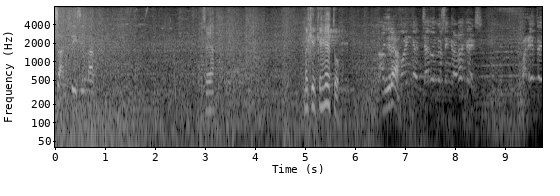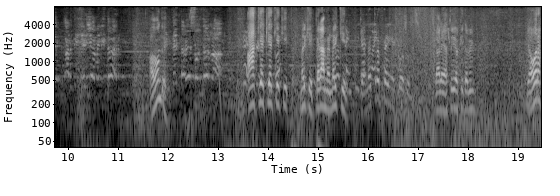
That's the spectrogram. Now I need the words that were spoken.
Santísima. O sea. Melkir, ¿qué es esto? Mira. Parece artillería militar. ¿A dónde? Intentaré soltarla. Ah, aquí, aquí, aquí, aquí. Melkir, espérame, Melkir. Ten Ya me trepé en el coso. Dale, ya estoy yo aquí también. ¿Y ahora?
